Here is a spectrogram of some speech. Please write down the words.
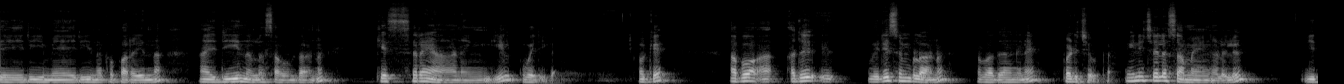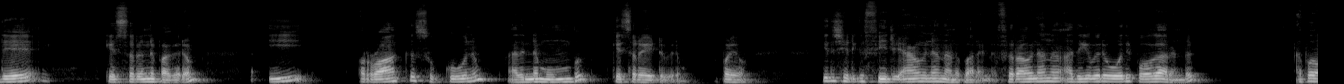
തേരി മേരി എന്നൊക്കെ പറയുന്ന അരി എന്നുള്ള സൗണ്ടാണ് കെസ്രയാണെങ്കിൽ വരിക. ഓക്കെ? അപ്പോൾ അത് വെരി സിമ്പിളാണ്. അപ്പോൾ അത് അങ്ങനെ പഠിച്ചു വെക്കുക ഇനി ചില സമയങ്ങളിൽ ഇതേ കെസറിന് പകരം ഈ റാക്ക് സുക്കൂനും അതിന്റെ മുമ്പ് കെസറായിട്ട് വരും. അപ്പോഴോ ഇത് ശരിക്കും ഫിറാവുന എന്നാണ് പറയുന്നത് ഫിറാവുന എന്ന് അധികം പേര് ഓതി പോകാറുണ്ട്. അപ്പോൾ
